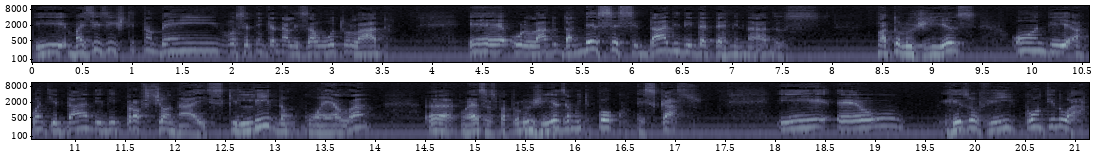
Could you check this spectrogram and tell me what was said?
E, mas existe também, você tem que analisar o outro lado é o lado da necessidade de determinadas patologias, onde a quantidade de profissionais que lidam com ela, uh, com essas patologias, uhum. é muito pouco, é escasso. E eu resolvi continuar,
